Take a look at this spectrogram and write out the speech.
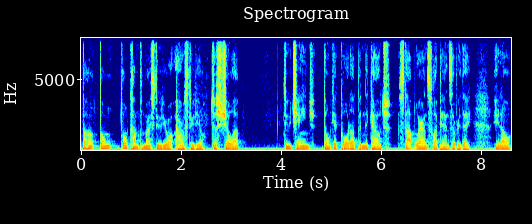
Don't don't don't come to my studio or our studio. Just show up. Do change. Don't get caught up in the couch. Stop wearing sweatpants every day. You know,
